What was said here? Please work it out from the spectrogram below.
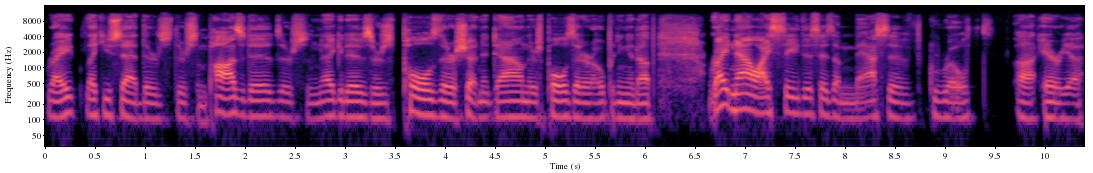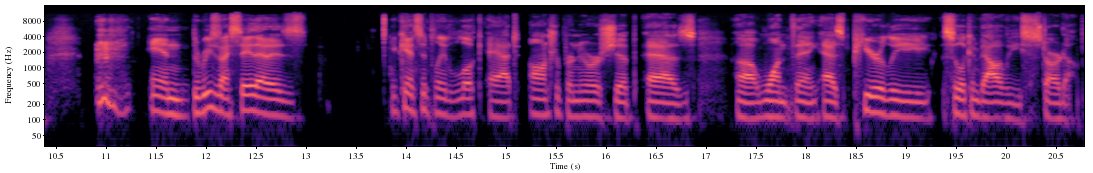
right? Like you said, there's there's some positives, there's some negatives, there's poles that are shutting it down, there's poles that are opening it up. Right now, I see this as a massive growth uh, area, and the reason I say that is you can't simply look at entrepreneurship as uh, one thing, as purely Silicon Valley startup,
